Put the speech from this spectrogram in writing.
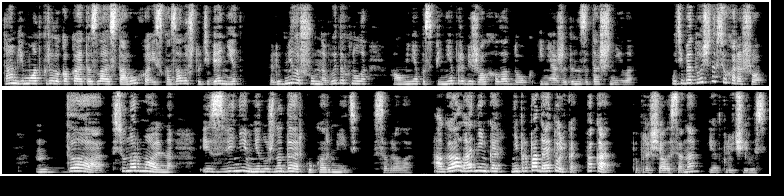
Там ему открыла какая-то злая старуха и сказала, что тебя нет. Людмила шумно выдохнула, а у меня по спине пробежал холодок и неожиданно затошнило. «У тебя точно все хорошо?» «Да, все нормально. Извини, мне нужно Дарьку кормить», — соврала. «Ага, ладненько, не пропадай только. Пока», — попрощалась она и отключилась.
